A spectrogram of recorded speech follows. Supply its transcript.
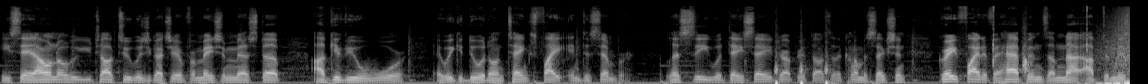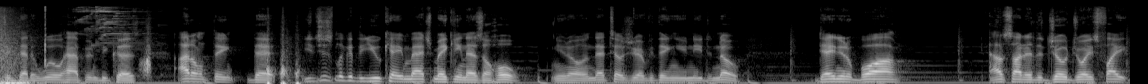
He said, I don't know who you talked to, but you got your information messed up. I'll give you a war, and we could do it on Tank's fight in December. Let's see what they say. Drop your thoughts in the comment section. Great fight if it happens. I'm not optimistic that it will happen because I don't think that you just look at the UK matchmaking as a whole, you know, and that tells you everything you need to know. Daniel Dubois, outside of the Joe Joyce fight,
